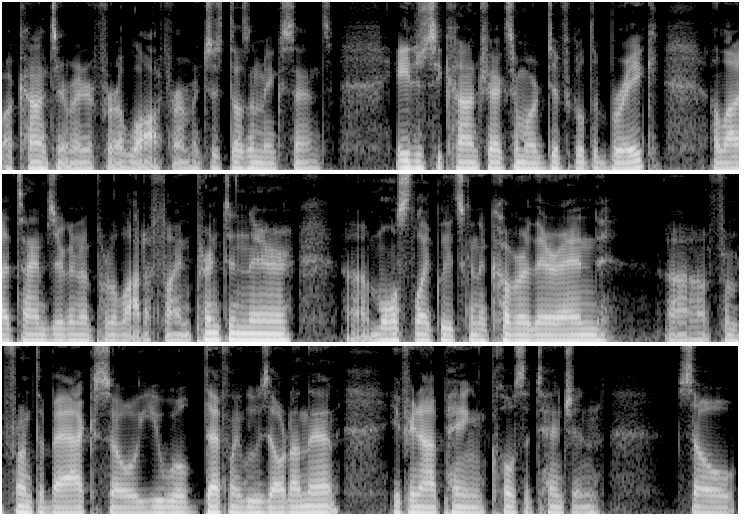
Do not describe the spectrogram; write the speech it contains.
a content writer for a law firm. It just doesn't make sense. Agency contracts are more difficult to break. A lot of times they're going to put a lot of fine print in there. Uh, most likely it's going to cover their end uh, from front to back. So you will definitely lose out on that if you're not paying close attention. So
